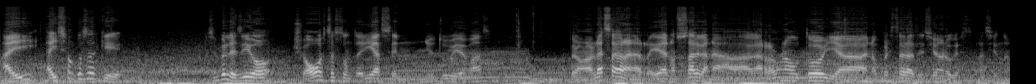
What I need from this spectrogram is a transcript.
ahí, ahí son cosas que... Siempre les digo, yo hago estas tonterías en YouTube y demás. Pero no las hagan en realidad, no salgan a agarrar un auto y a no prestar atención a lo que están haciendo.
